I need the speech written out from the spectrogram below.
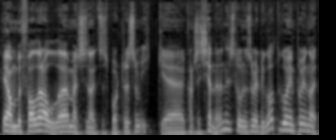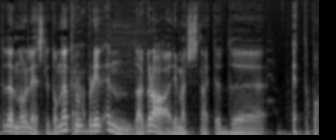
vi anbefaler alle Manchester United-sportere som ikke kanskje kjenner den historien så veldig godt, gå inn på United.no og les litt om den. Jeg tror Ja. du blir enda gladere i Manchester United uh, etterpå.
